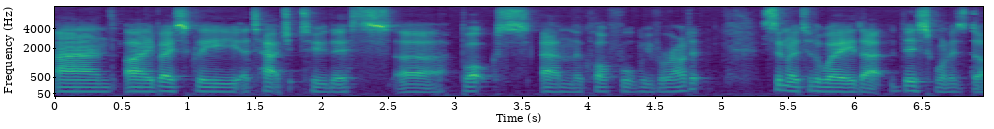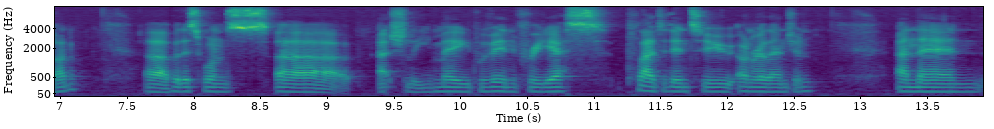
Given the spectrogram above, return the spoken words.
and I basically attach it to this uh, box, and the cloth will move around it, similar to the way that this one is done. Uh, but this one's uh, actually made within 3ds, planted into Unreal Engine, and then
